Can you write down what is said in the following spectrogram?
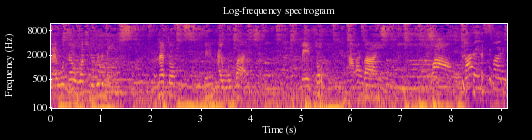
like, will tell what you really mean. Meto meaning I will buy. Meto, I'm buying. Wow. That is like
